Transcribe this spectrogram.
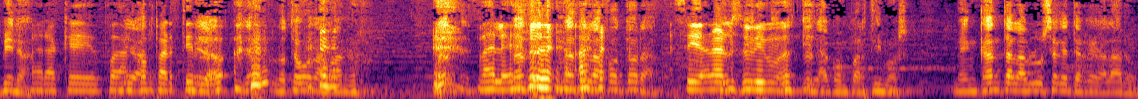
mira. Para que puedan compartirlo. lo tengo en la mano. Vale. ¿Me la fotora? Sí, ahora lo subimos. Y, la compartimos. Me encanta la blusa que te regalaron.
